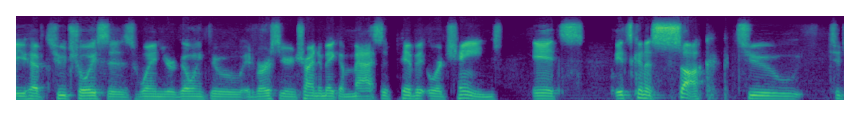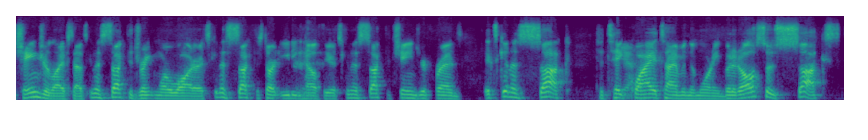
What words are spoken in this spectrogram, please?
you have two choices when you're going through adversity and trying to make a massive pivot or change. It's it's going to suck to to change your lifestyle. It's going to suck to drink more water. It's going to suck to start eating healthier. It's going to suck to change your friends. It's going to suck to take yeah. quiet time in the morning. But it also sucks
